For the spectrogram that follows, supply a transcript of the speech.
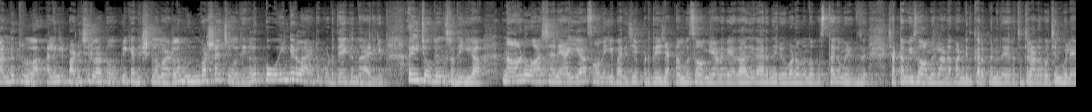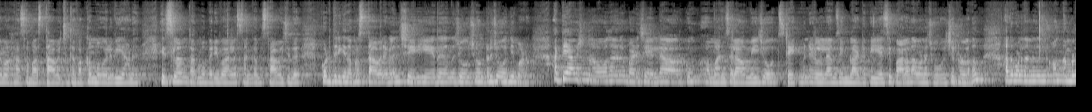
കണ്ടിട്ടുള്ള അല്ലെങ്കിൽ പഠിച്ചിട്ടുള്ള ടോപ്പിക് അധിഷ്ഠിതമായിട്ടുള്ള മുൻവർഷ ചോദ്യങ്ങൾ പോയിന്റുകളായിട്ട് കൊടുത്തേക്കുന്നതായിരിക്കും. ഈ ചോദ്യം ശ്രദ്ധിക്കുക. നാണു ആശാനെ അയ്യാ സ്വാമിക്ക് പരിചയപ്പെടുത്തിയ ചട്ടമ്പി സ്വാമിയാണ് വേദാധികാര നിരൂപണം എന്ന പുസ്തകം എഴുതിയത്. ചട്ടമ്പി സ്വാമികളാണ് പണ്ഡിറ്റ് കറുപ്പന്റെ നേതൃത്വത്തിലാണ് കൊച്ചിൻ പുലയ മഹാസഭ സ്ഥാപിച്ചത്. വക്കം മൗലവിയാണ് ഇസ്ലാം ധർമ്മപരിപാലന സംഘം സ്ഥാപിച്ചത്. കൊടുത്തിരിക്കുന്ന പ്രസ്താവനകളിൽ ശരി ഏത് എന്ന് ചോദിച്ചുകൊണ്ടൊരു ചോദ്യമാണ്. അത്യാവശ്യം നവോത്ഥാനം പഠിച്ച എല്ലാവർക്കും മനസ്സിലാവും. ഈ ചോ സ്റ്റേറ്റ്മെന്റുകളെല്ലാം സിമ്പിളായിട്ട് പി എസ് സി പലതവണ ചോദിച്ചിട്ടുള്ളതും അതുപോലെ തന്നെ നമ്മൾ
